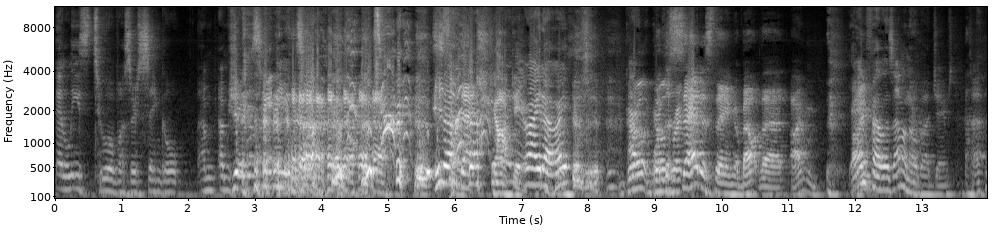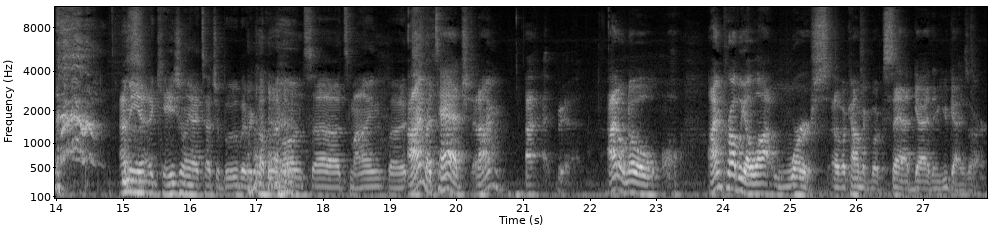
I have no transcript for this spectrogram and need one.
at least two of us are single. I'm, I'm sure this hit you. So. Isn't that shocking? right now, right? Girl, Well, girls, the right, saddest thing about that, I'm. And I'm fellas, I don't know about James. I mean, occasionally I touch a boob every couple of months. Uh, it's mine, but I'm attached, and I'm. I, I don't know. I'm probably a lot worse of a comic book sad guy than you guys are.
